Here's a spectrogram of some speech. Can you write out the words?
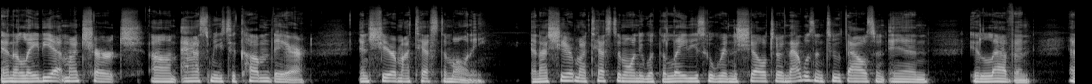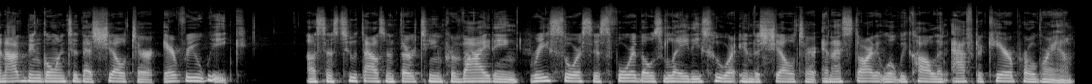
And a lady at my church um, asked me to come there and share my testimony. And I shared my testimony with the ladies who were in the shelter, and that was in 2011. And I've been going to that shelter every week uh, since 2013, providing resources for those ladies who are in the shelter. And I started what we call an aftercare program.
